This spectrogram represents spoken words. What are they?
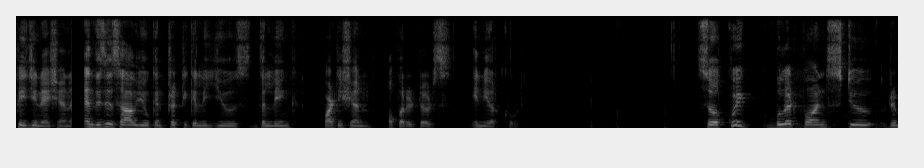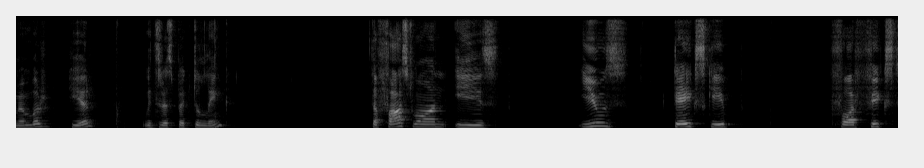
pagination. And this is how you can practically use the LINQ partition operators in your code. So quick bullet points to remember here with respect to LINQ. The first one is use take skip for fixed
